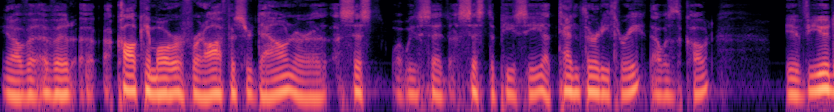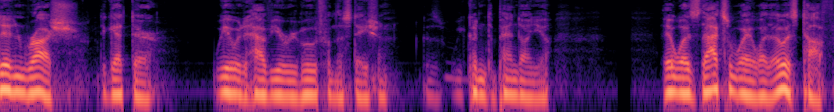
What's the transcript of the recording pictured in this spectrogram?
You know, if, a, if a, a call came over for an officer down or a assist, what we said, assist the PC, a 1033, that was the code. If you didn't rush to get there, we would have you removed from the station because we couldn't depend on you. It was that's the way it was. It was tough.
